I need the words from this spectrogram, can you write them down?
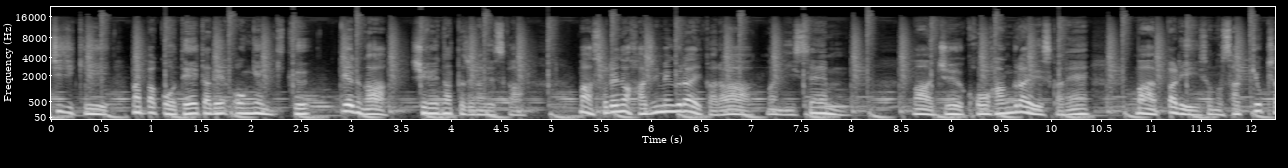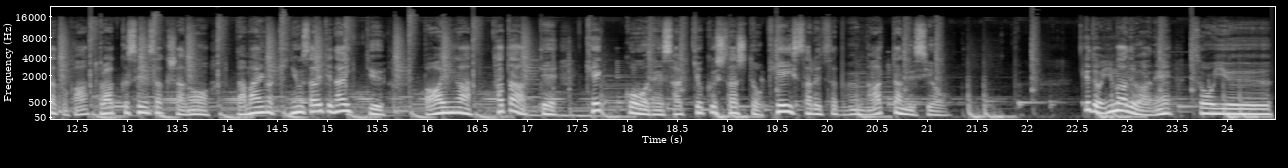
一時期、まあ、やっぱこうデータで音源聞くっていうのが主流になったじゃないですか。まあそれの初めぐらいから、まあ、2010後半ぐらいですかねまあやっぱりその作曲者とかトラック制作者の名前が記入されてないっていう場合が多々あって結構ね作曲した人を軽視されてた部分があったんですよ。けど今ではねそういう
